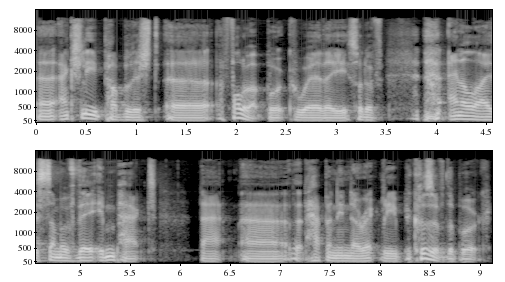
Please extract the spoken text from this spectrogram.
uh, actually published a, a follow up book where they sort of analyzed some of their impact that uh, that happened indirectly because of the book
